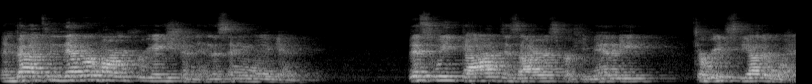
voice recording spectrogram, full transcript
and vowed to never harm creation in the same way again. This week, God desires for humanity to reach the other way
